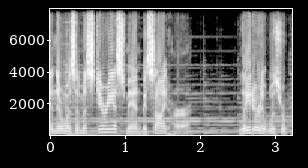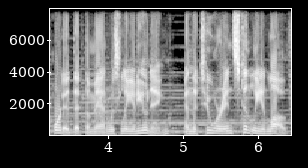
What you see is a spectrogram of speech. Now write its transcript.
and there was a mysterious man beside her. Later it was reported that the man was Liu Yuning, and the two were instantly in love.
